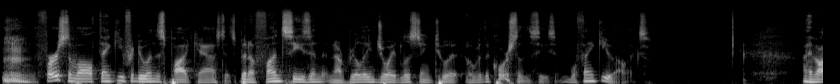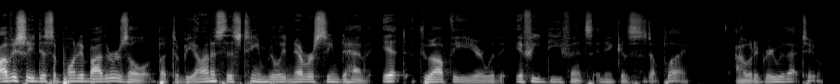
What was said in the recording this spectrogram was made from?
First of all, thank you for doing this podcast. It's been a fun season and I've really enjoyed listening to it over the course of the season. Well, thank you, Alex. I'm obviously disappointed by the result, but to be honest, this team really never seemed to have it throughout the year with the iffy defense and inconsistent play. I would agree with that too.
